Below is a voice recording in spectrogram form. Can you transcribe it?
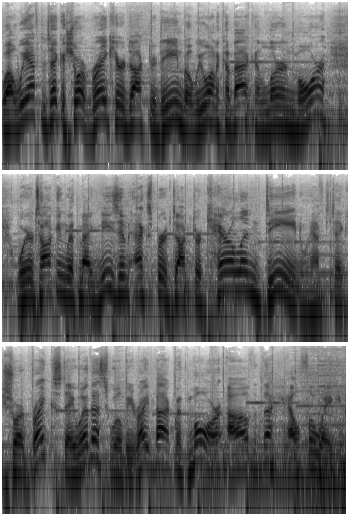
Well, we have to take a short break here, Dr. Dean, but we want to come back and learn more. We're talking with magnesium expert Dr. Carolyn Dean. We have to take a short break. Stay with us. We'll be right back with more of The Health Awakening.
